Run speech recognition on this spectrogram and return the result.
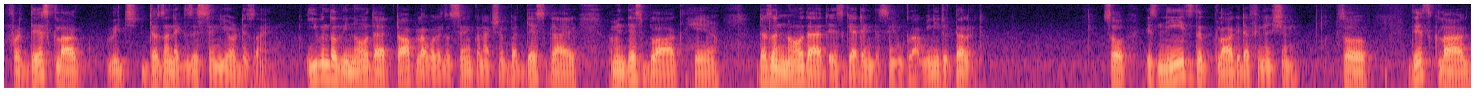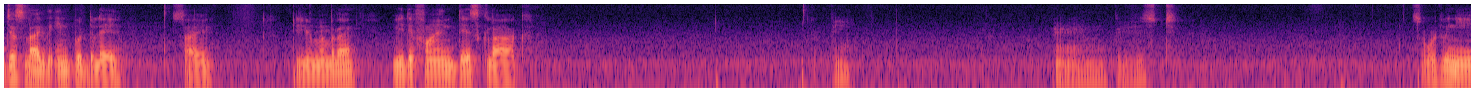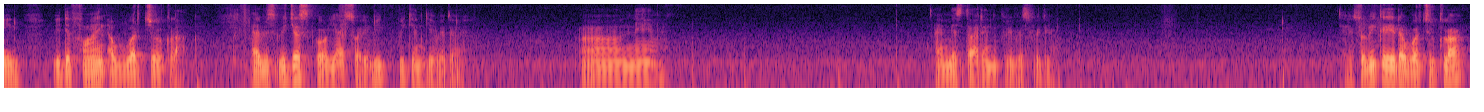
For this clock which doesn't exist in your design even though we know that top level is the same connection but this guy I mean this block here doesn't know that it's getting the same clock. We need to tell it so it needs the clock definition. So this clock just like the input delay side do you remember that? We define this clock. Copy. And paste. So what we need we define a virtual clock. And we just oh yeah sorry we, we can give it a uh, name. I missed that in the previous video. Okay, so we create a virtual clock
